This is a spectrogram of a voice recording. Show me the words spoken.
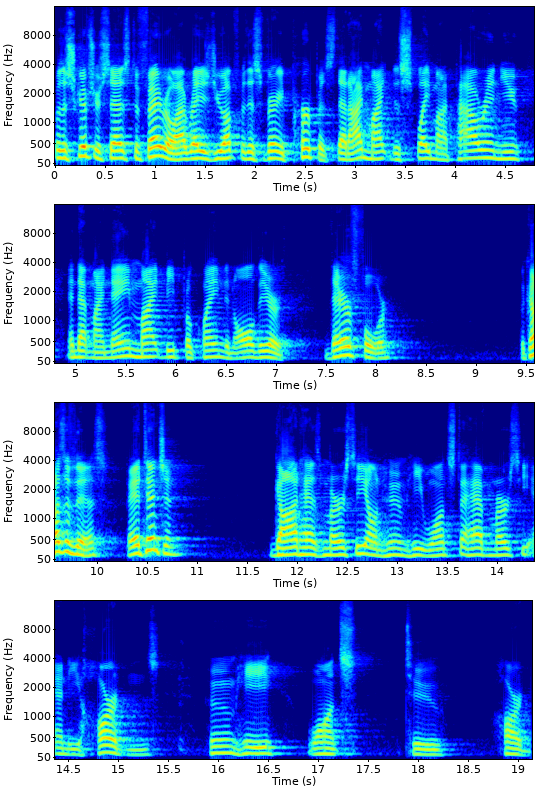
For the scripture says to Pharaoh, I raised you up for this very purpose, that I might display my power in you, and that my name might be proclaimed in all the earth. Therefore, because of this, pay attention. God has mercy on whom he wants to have mercy, and he hardens whom he wants to harden.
